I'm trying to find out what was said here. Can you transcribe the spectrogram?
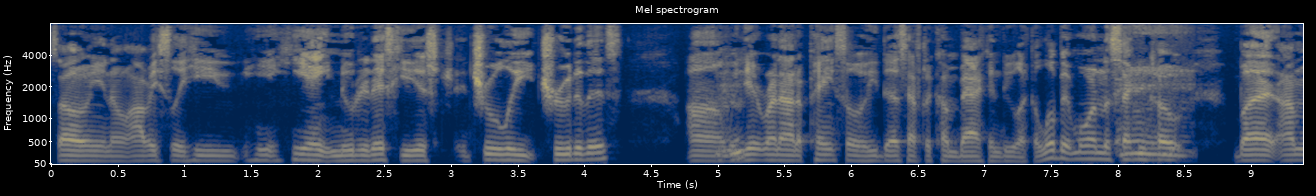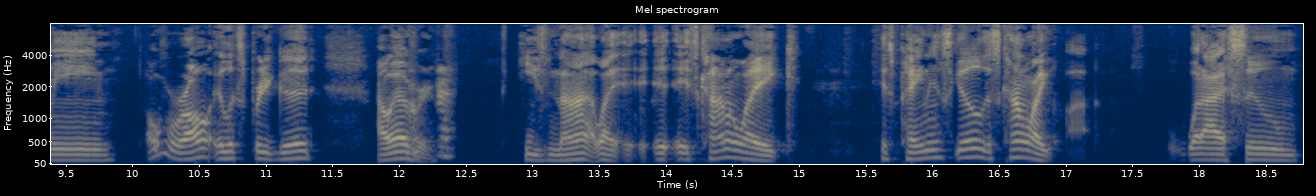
So, you know, obviously he, he, he ain't new to this. He is truly true to this. Um, mm-hmm. we did run out of paint, so he does have to come back and do like a little bit more in the second coat. But I mean, overall, it looks pretty good. However, okay. he's not like it, it's kind of like his painting skills. It's kind of like uh, what I assume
